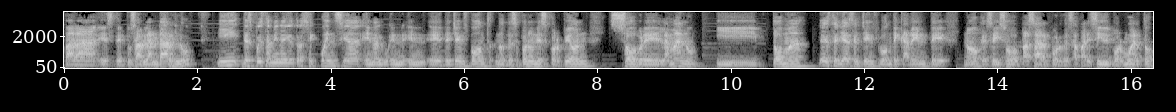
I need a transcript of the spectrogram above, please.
para este, pues ablandarlo. Y después también hay otra secuencia en, en, eh, de James Bond donde se pone un escorpión sobre la mano y toma, este ya es el James Bond decadente, ¿no? Que se hizo pasar por desaparecido y por muerto.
